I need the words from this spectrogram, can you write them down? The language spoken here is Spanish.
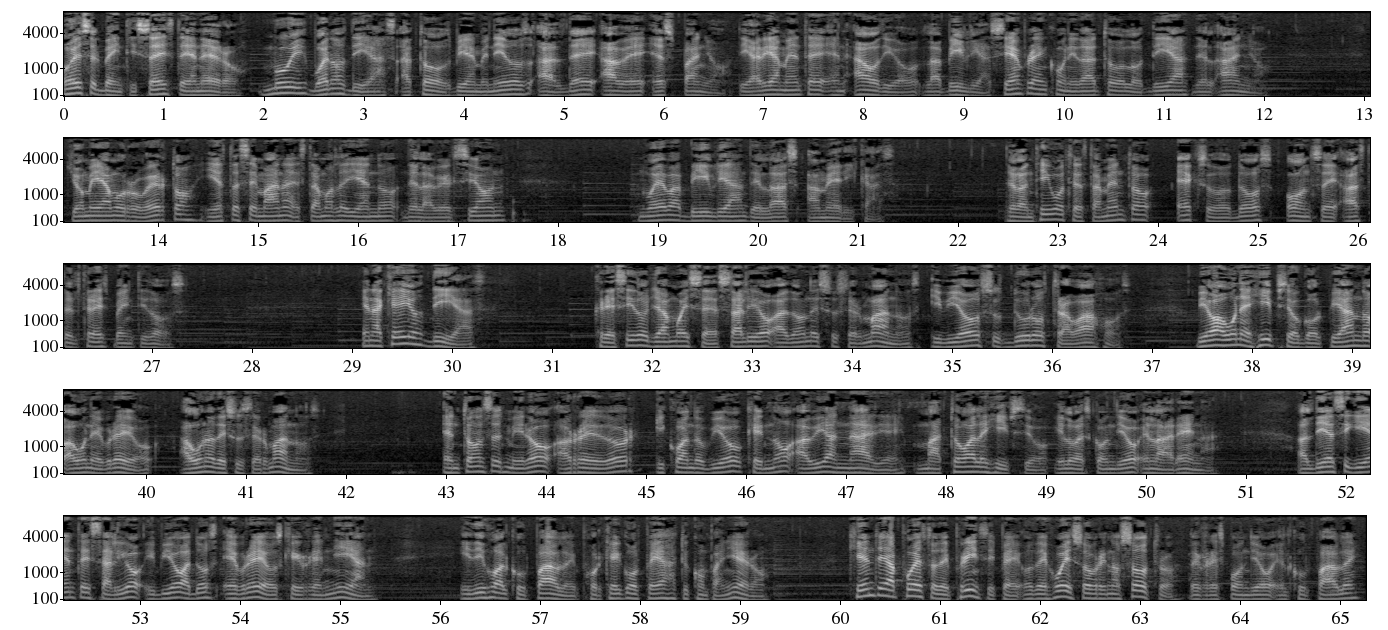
Hoy es el 26 de enero. Muy buenos días a todos. Bienvenidos al DAB Español. Diariamente en audio, la Biblia, siempre en comunidad todos los días del año. Yo me llamo Roberto y esta semana estamos leyendo de la versión Nueva Biblia de las Américas. Del Antiguo Testamento, Éxodo 2, 11 hasta el 3, 22. En aquellos días, crecido ya Moisés salió a donde sus hermanos y vio sus duros trabajos. Vio a un egipcio golpeando a un hebreo, a uno de sus hermanos. Entonces miró alrededor y cuando vio que no había nadie, mató al egipcio y lo escondió en la arena. Al día siguiente salió y vio a dos hebreos que reñían y dijo al culpable, ¿por qué golpeas a tu compañero? ¿Quién te ha puesto de príncipe o de juez sobre nosotros? le respondió el culpable.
